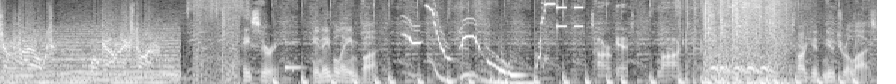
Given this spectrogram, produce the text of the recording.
Mission failed. We'll get them next time. Hey Siri, enable aimbot. Target locked. Target neutralized.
